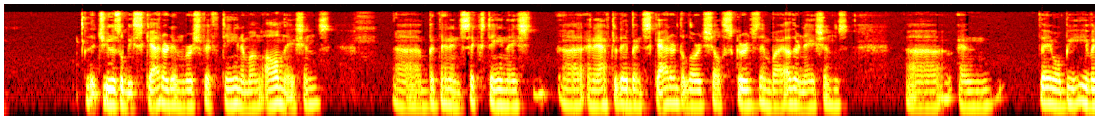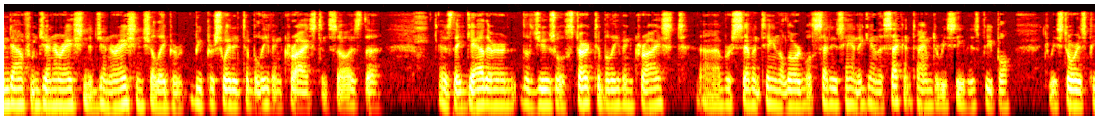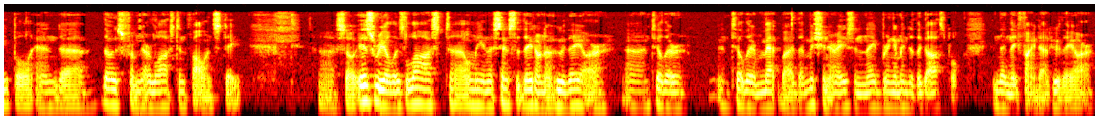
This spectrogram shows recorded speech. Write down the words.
the Jews will be scattered in verse 15 among all nations. Uh, but then in 16, they uh, and after they've been scattered, the Lord shall scourge them by other nations, uh, and they will be even down from generation to generation shall they be persuaded to believe in Christ. And so as the as they gather, the Jews will start to believe in Christ. Uh, verse 17, the Lord will set his hand again the second time to receive his people, to restore his people, and uh, those from their lost and fallen state. Uh, so Israel is lost uh, only in the sense that they don't know who they are uh, until they're until they're met by the missionaries and they bring them into the gospel, and then they find out who they are.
